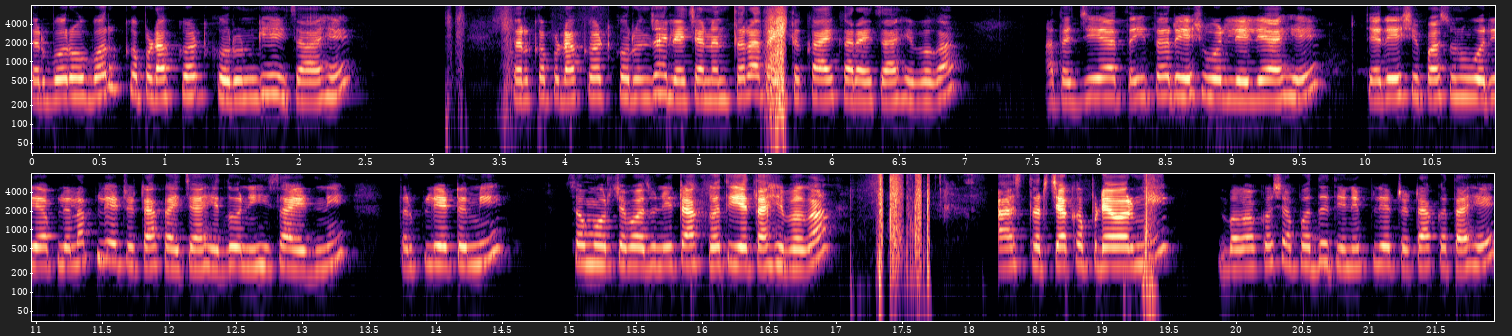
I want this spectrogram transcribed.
तर बरोबर कपडा कट करून घ्यायचा आहे. तर कपडा कट करून झाल्याच्यानंतर आता इथं काय करायचं आहे बघा? आता जे आता इथं रेश ओढलेली आहे त्या रेषेपासून वरी आपल्याला प्लेट टाकायचे आहे दोन्ही साईडनी. तर प्लेट मी समोरच्या बाजूने टाकत येत आहे बघा. अस्तरच्या कपड्यावर मी बघा कशा पद्धतीने प्लेट टाकत आहे.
